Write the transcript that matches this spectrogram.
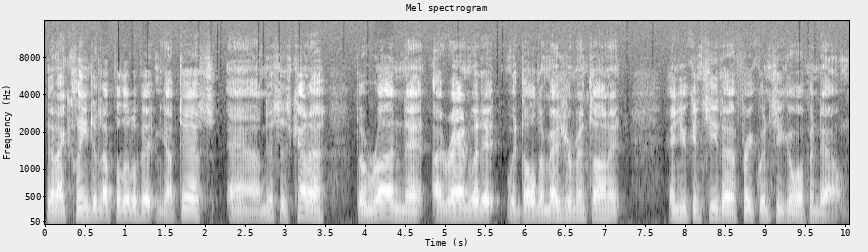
Then I cleaned it up a little bit and got this. And this is kind of the run that I ran with it with all the measurements on it. And you can see the frequency go up and down.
